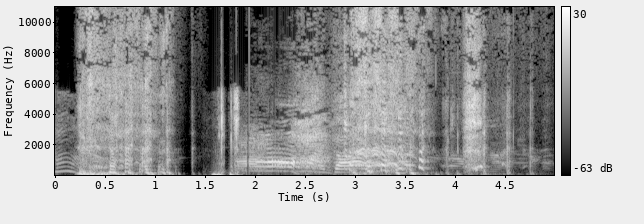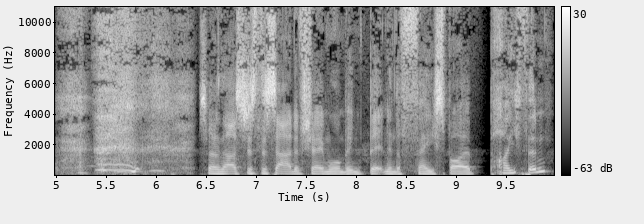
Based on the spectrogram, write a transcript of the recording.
So that's just the sound of Shane Warne being bitten in the face by a python.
